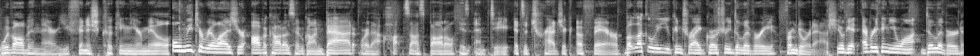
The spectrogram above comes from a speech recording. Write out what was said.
We've all been there. You finish cooking your meal only to realize your avocados have gone bad or that hot sauce bottle is empty. It's a tragic affair, but luckily you can try grocery delivery from DoorDash. You'll get everything you want delivered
